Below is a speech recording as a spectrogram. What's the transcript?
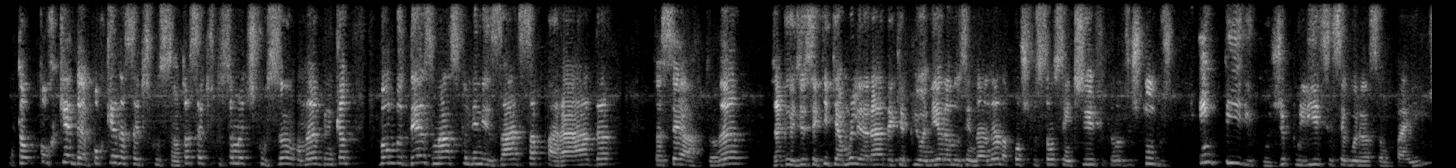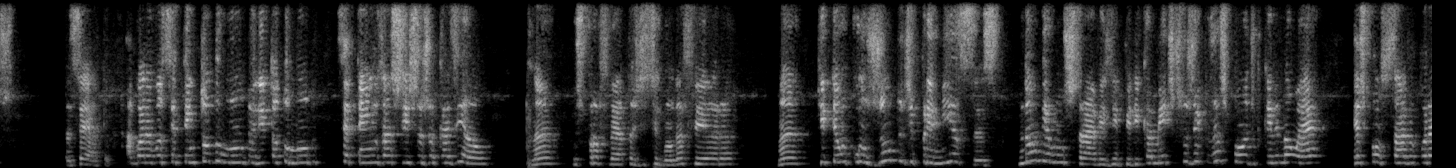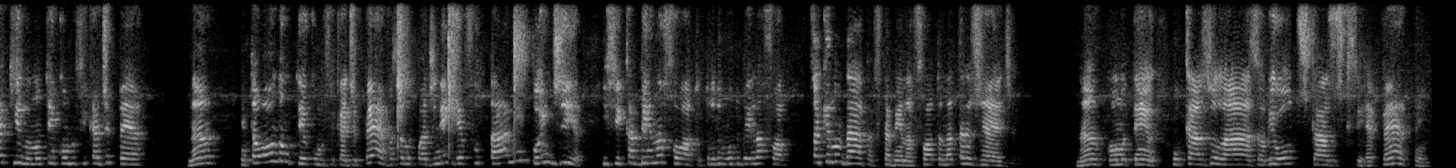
Então, por que, por que dessa discussão? Então, essa discussão é uma discussão, né, brincando, vamos desmasculinizar essa parada, tá certo, né? Já que eu disse aqui que a mulherada que é pioneira nos, na, na construção científica, nos estudos empíricos de polícia e segurança no país, tá certo? Agora você tem todo mundo ali, todo mundo, você tem os achistas de ocasião, né? Os profetas de segunda-feira, né? Que tem um conjunto de premissas não demonstráveis empiricamente que o sujeito responde, porque ele não é responsável por aquilo, não tem como ficar de pé. Né? Então, ao não ter como ficar de pé, você não pode nem refutar, nem pôr em dia. E fica bem na foto, todo mundo bem na foto. Só que não dá para ficar bem na foto na tragédia. Né? Como tem o caso Lázaro e outros casos que se repetem,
